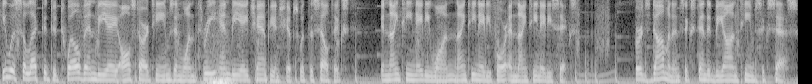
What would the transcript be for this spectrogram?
He was selected to 12 NBA All-Star teams and won three NBA championships with the Celtics, in 1981, 1984, and 1986. Bird's dominance extended beyond team success.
